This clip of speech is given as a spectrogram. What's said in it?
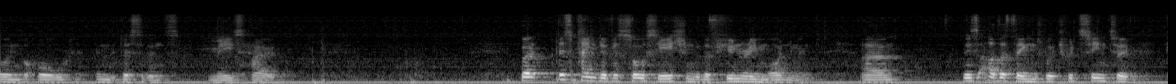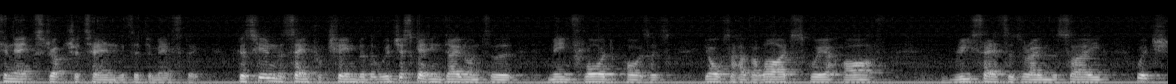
lo and behold, in the distance, Maes Howe. But this kind of association with a funerary monument, um, there's other things which would seem to connect structure 10 with the domestic. Because here in the central chamber that we're just getting down onto the main floor deposits, you also have a large square hearth, recesses around the side, which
